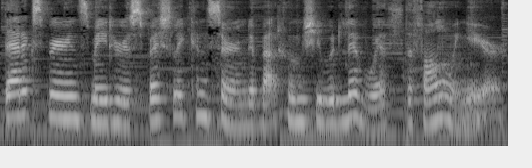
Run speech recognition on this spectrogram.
that experience made her especially concerned about whom she would live with the following year.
